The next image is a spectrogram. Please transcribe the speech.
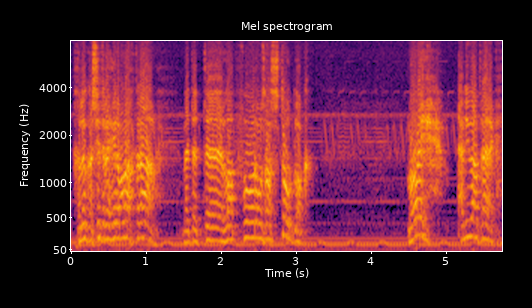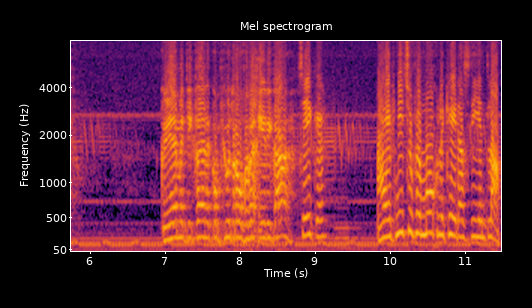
Gelukkig zitten we helemaal achteraan. Met het eh, lab voor ons als stootblok. Mooi. En nu aan het werk. Kun jij met die kleine computer overweg, Erika? Zeker. Hij heeft niet zoveel mogelijkheden als die in het lab.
